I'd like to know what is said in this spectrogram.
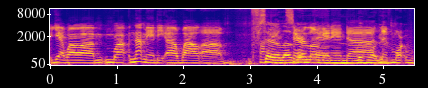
yeah while, while not Mandy uh, while uh, Sarah Logan Sarah Logan and and, Liv uh, Morgan. Liv Mor-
